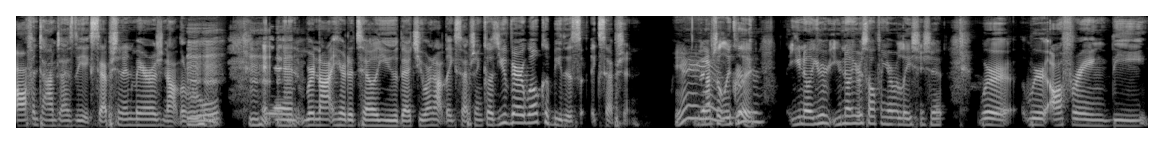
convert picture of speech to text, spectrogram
oftentimes as the exception in marriage, not the mm-hmm. rule. Mm-hmm. And we're not here to tell you that you are not the exception because you very well could be this exception. Yeah, you absolutely could. You know, you're you know yourself in your relationship. We're we're offering the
